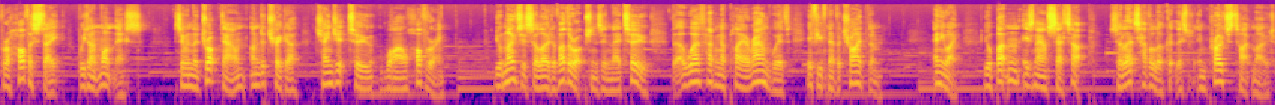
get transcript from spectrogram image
For a hover state, we don't want this, so in the drop-down under trigger, change it to while hovering. You'll notice a load of other options in there too that are worth having a play around with if you've never tried them. Anyway, your button is now set up, so let's have a look at this in prototype mode.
